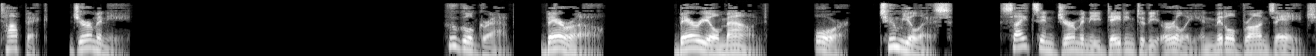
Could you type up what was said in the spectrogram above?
Topic: Germany. Hugelgrab, barrow, burial mound, or Tumulus sites in Germany dating to the early and Middle Bronze Age.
